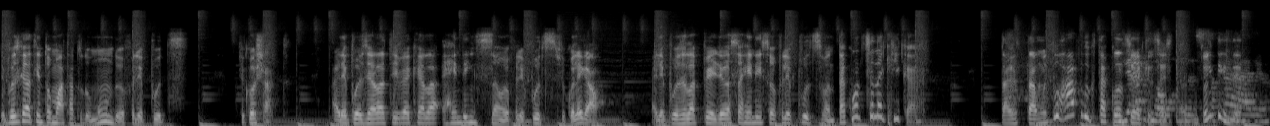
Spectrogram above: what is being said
Depois que ela tentou matar todo mundo, eu falei, putz, ficou chato. Aí depois ela teve aquela redenção, eu falei, putz, ficou legal. Aí depois ela perdeu essa redenção, eu falei, putz, mano, tá acontecendo aqui, cara. Tá, tá muito rápido o que tá acontecendo aqui nessa história. Não tô entendendo. Caralho.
